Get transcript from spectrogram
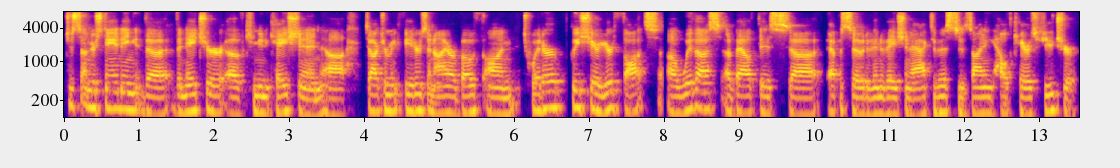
just understanding the, the nature of communication, uh, Dr. McPheeters and I are both on Twitter. Please share your thoughts uh, with us about this uh, episode of Innovation Activists Designing Healthcare's Future.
